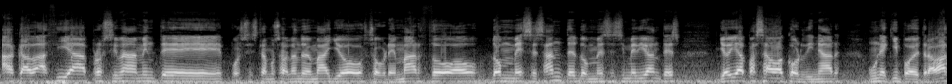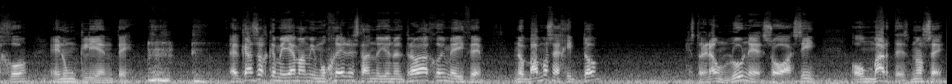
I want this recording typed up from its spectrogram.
hacía aproximadamente, pues estamos hablando de mayo, sobre marzo, dos meses antes, dos meses y medio antes, yo había pasado a coordinar un equipo de trabajo en un cliente. El caso es que me llama mi mujer estando yo en el trabajo y me dice, ¿nos vamos a Egipto? Esto era un lunes o así, o un martes, no sé.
